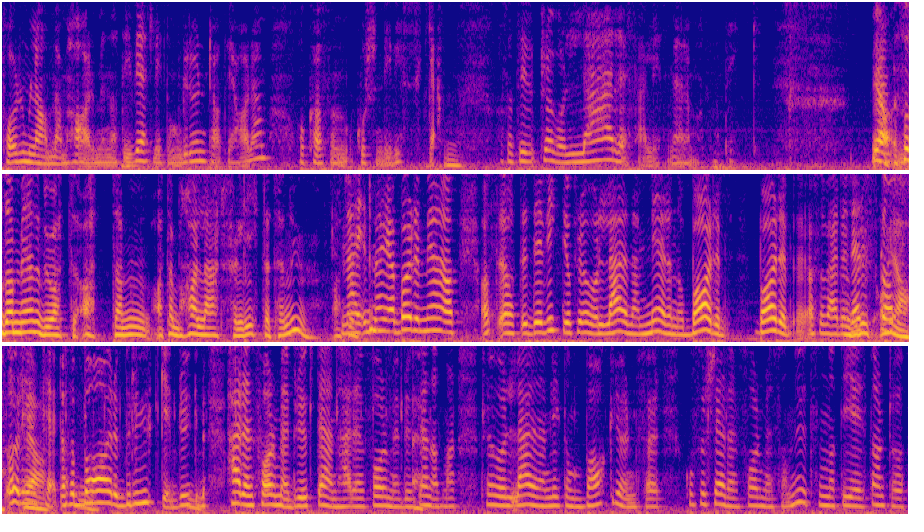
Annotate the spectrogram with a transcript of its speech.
formlene de har, men at de vet litt om grunnen til at vi har dem, og som, hvordan de virker. Altså at de prøver å lære seg litt mer matematikk. Ja, så da mener du at, at, de, at de har lært for lite til nå? Nei, nei, jeg bare mener at, at det er viktig å prøve å lære dem mer enn å bare bare altså være redskapsorientert. Altså bare bruke, bruke Her er en formel, bruk den. Her er en formel, bruk den. At man prøver å lære dem litt om bakgrunnen for hvorfor ser den formelen sånn ut. Sånn at de er i stand til å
